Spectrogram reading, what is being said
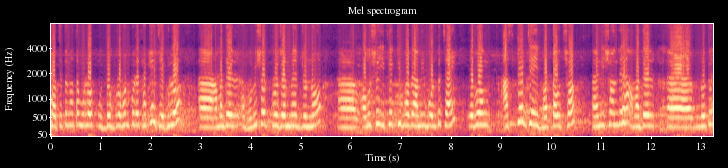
সচেতনতামূলক উদ্যোগ গ্রহণ করে থাকে, যেগুলো আমাদের ভবিষ্যৎ প্রজন্মের জন্য অবশ্যই ইফেক্টিভভাবে আমি বলতে চাই। এবং আজকের যে এই ভট্টা উৎসব নিঃসন্দেহে আমাদের নতুন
